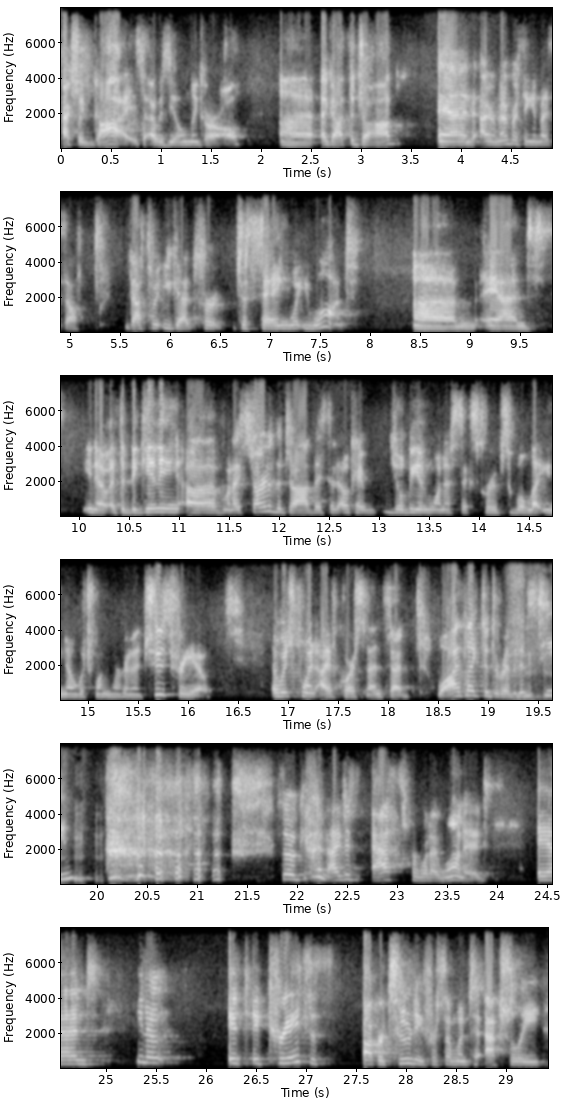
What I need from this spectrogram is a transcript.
actually, guys. I was the only girl. Uh, I got the job. And I remember thinking to myself, that's what you get for just saying what you want. Um, and, you know, at the beginning of when I started the job, they said, okay, you'll be in one of six groups. We'll let you know which one we're going to choose for you. At which point I, of course, then said, well, I'd like the derivatives team. so again, I just asked for what I wanted. And, you know, it, it creates this opportunity for someone to actually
